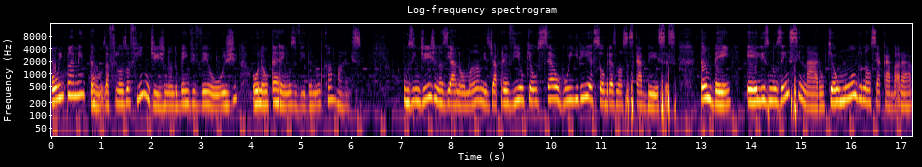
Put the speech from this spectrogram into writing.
ou implementamos a filosofia indígena do bem viver hoje, ou não teremos vida nunca mais. Os indígenas e anomames já previam que o céu ruiria sobre as nossas cabeças. Também eles nos ensinaram que o mundo não se acabará,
